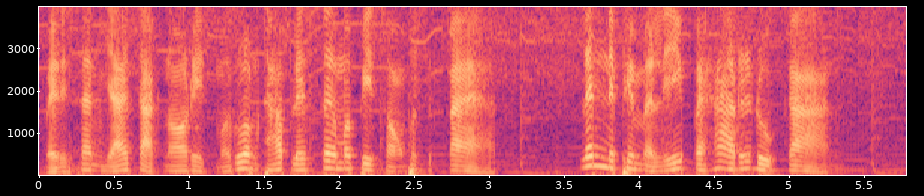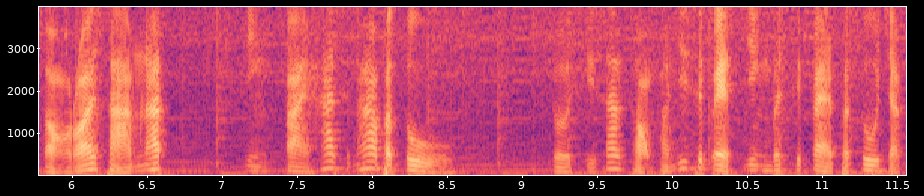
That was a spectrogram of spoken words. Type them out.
เบริสันย้ายจากนอริทมาร่วมทัพเลสเตอร์เมื่อปี 2018 เล่นในพรีเมียร์ลีกไป 5 ฤดูกาล 203 นัด ยิงไป 55 ประตู โดยซีซั่น 2021 ยิงไป 18 ประตูจาก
